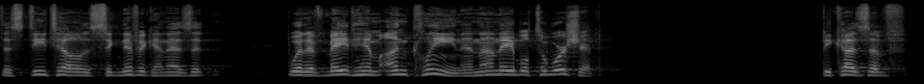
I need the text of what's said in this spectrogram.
This detail is significant as it would have made him unclean and unable to worship because of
